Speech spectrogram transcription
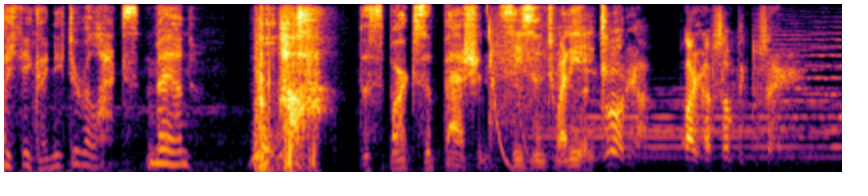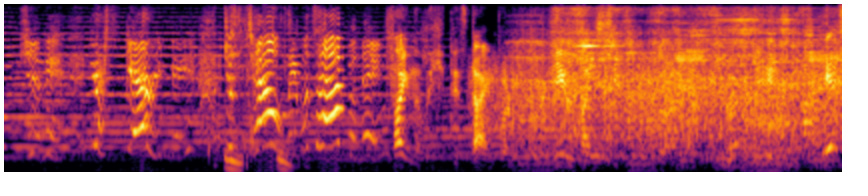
I think I need to relax, man. Ha! The Sparks of Passion, Season 28. Gloria, I have something to say. Jimmy, you're scaring me. Just mm. tell me mm. what's happening. Finally, it is time for me to reveal my secret, Gloria. Yes.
